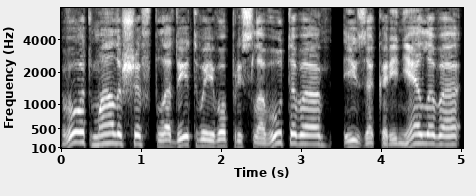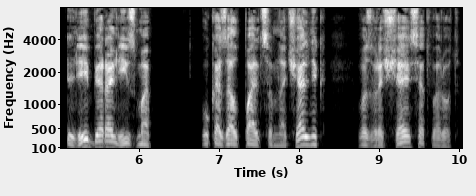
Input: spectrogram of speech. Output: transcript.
Вот, Малышев, плоды твоего пресловутого и закоренелого либерализма, — указал пальцем начальник, возвращаясь от ворот.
